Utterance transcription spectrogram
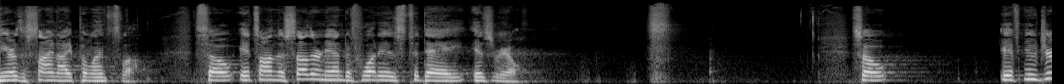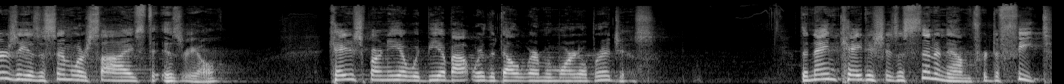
near the Sinai Peninsula. So it's on the southern end of what is today Israel. So If New Jersey is a similar size to Israel, Kadesh Barnea would be about where the Delaware Memorial Bridge is. The name Kadesh is a synonym for defeat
